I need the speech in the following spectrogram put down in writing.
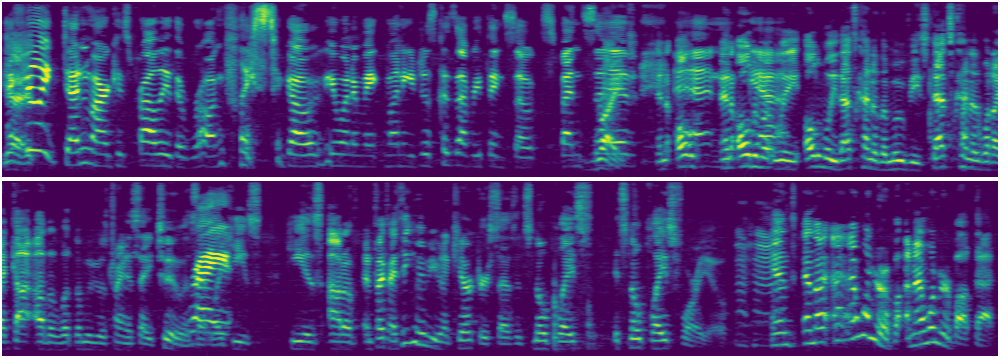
yeah. I feel it- like Denmark is probably the wrong place to go if you want to make money, just because everything's so expensive. right, and and, and, ultimately, ultimately, that's kind of the movies. That's kind of what I got out of what the movie was trying to say too. Is that Right. like he's he is out of. In fact, I think maybe even a character says it's no place. It's no place for you. Mm-hmm. And and I, I wonder about and I wonder about that.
